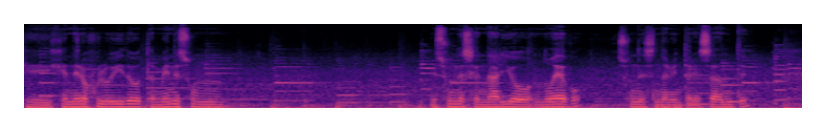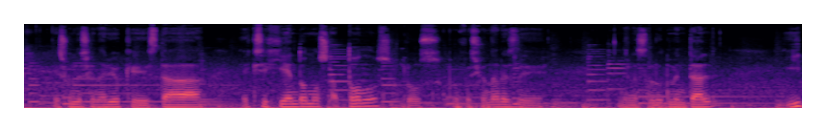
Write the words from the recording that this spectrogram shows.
que género fluido también es un, es un escenario nuevo, es un escenario interesante, es un escenario que está exigiéndonos a todos los profesionales de, la salud mental y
